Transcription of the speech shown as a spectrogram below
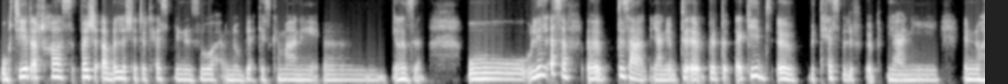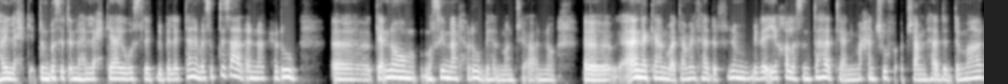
وكتير أشخاص فجأة بلشت تحس بنزوح إنه بيعكس كمان غزة. وللأسف بتزعل، يعني بت بت أكيد آآ بتحس يعني هاي الحك بتنبسط إنه هالحكاية وصلت ببلد تاني، بس بتزعل إنه الحروب آآ كإنه مصيرنا الحروب بهالمنطقة، إنه آآ أنا كان وقت عملت هذا الفيلم برأيي خلص انتهت يعني ما حنشوف أبشع من هذا الدمار،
